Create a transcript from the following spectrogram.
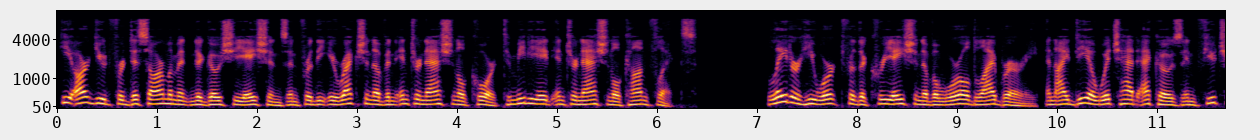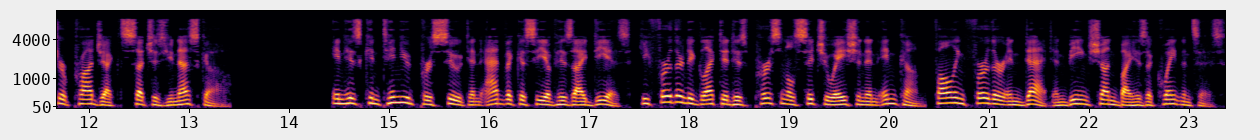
He argued for disarmament negotiations and for the erection of an international court to mediate international conflicts. Later he worked for the creation of a World Library, an idea which had echoes in future projects such as UNESCO. In his continued pursuit and advocacy of his ideas, he further neglected his personal situation and income, falling further in debt and being shunned by his acquaintances.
